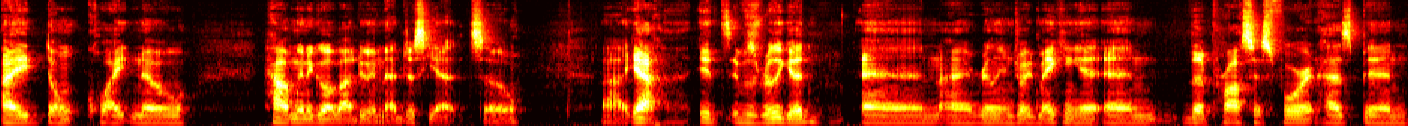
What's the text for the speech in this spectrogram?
I don't quite know how I'm going to go about doing that just yet. So, uh, yeah, it, it was really good and I really enjoyed making it. And the process for it has been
